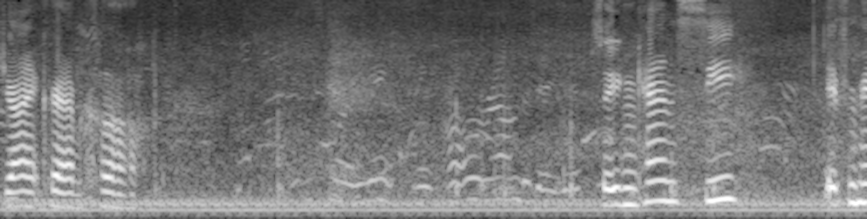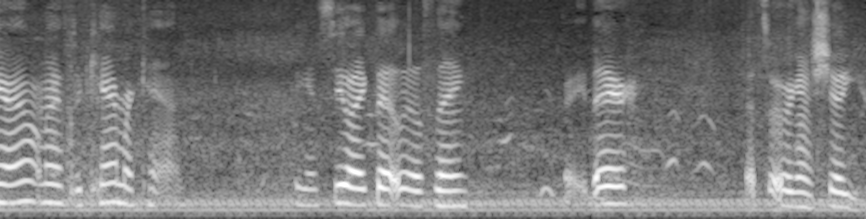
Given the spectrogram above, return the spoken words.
Giant crab claw. So you can kind of see it from here. I don't know if the camera can. You can see like that little thing right there. That's what we're going to show you.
